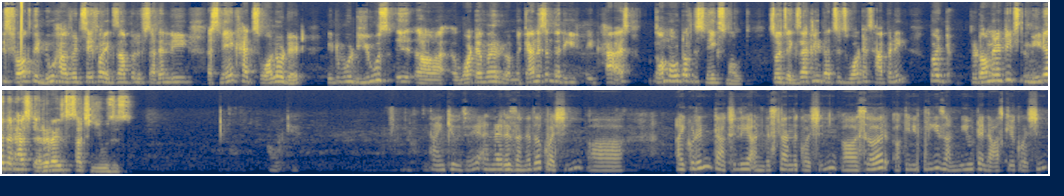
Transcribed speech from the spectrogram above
These frogs they do have it. Say for example, if suddenly a snake had swallowed it, it would use uh, whatever mechanism that it, has come out of the snake's mouth. So it's exactly that's it's what is happening. But predominantly it's the media that has terrorized such news. Thank you, Jay. And there is another question. Uh, I couldn't actually understand the question. Uh, sir, uh, can you please unmute and ask your question?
